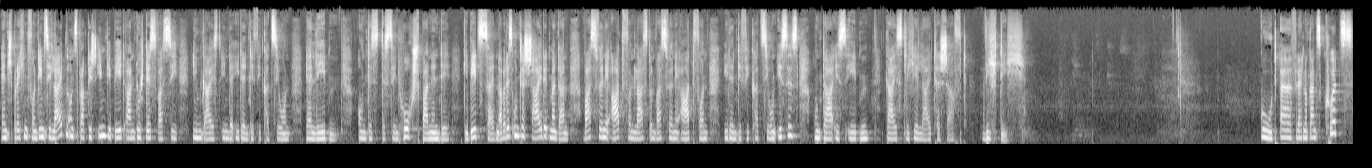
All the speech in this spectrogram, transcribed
entsprechend von dem. Sie leiten uns praktisch im Gebet an durch das, was sie im Geist in der Identifikation erleben. Und das, das sind hochspannende Gebetszeiten. Aber das unterscheidet man dann, was für eine Art von Last und was für eine Art von Identifikation ist es. Und da ist eben geistliche Leiterschaft wichtig. Gut, äh, vielleicht noch ganz kurz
